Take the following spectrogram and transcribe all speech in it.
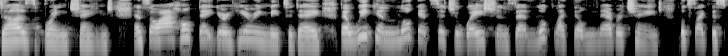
does bring change. And so I hope that you're hearing me today, that we can look at situations that look like they'll never change, looks like this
